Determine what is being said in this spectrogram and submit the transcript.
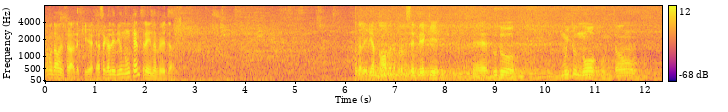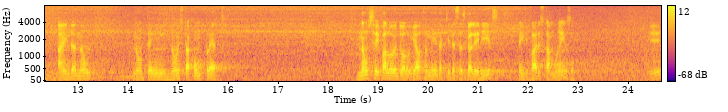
Vamos dar uma entrada aqui. Essa galeria eu nunca entrei, na verdade. Galeria nova, dá pra você ver que é tudo muito novo, então ainda não não tem, não está completo. Não sei valor do aluguel também daqui dessas galerias. Tem de vários tamanhos. Ó. E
